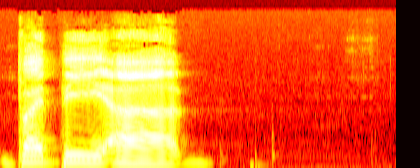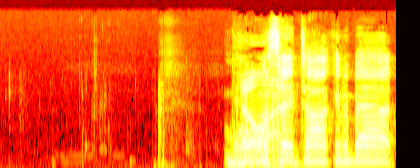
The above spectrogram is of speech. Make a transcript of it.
but the uh, what Go was on. I talking about?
